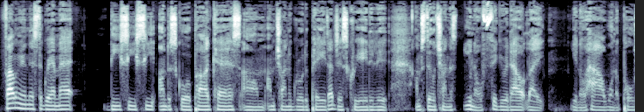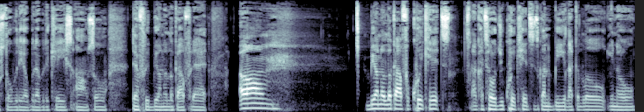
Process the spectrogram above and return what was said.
Follow me on Instagram at DCC underscore podcast. Um, I'm trying to grow the page. I just created it. I'm still trying to you know figure it out like you know how I want to post over there, whatever the case. Um, so definitely be on the lookout for that. Um, be on the lookout for quick hits like I told you, quick hits is going to be like a little, you know,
